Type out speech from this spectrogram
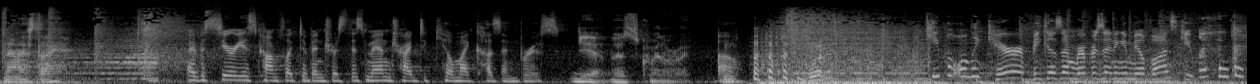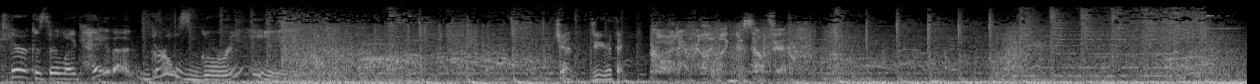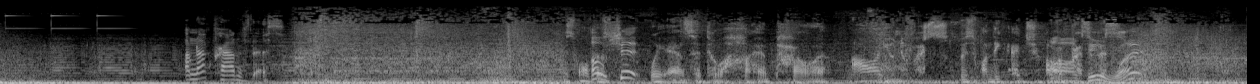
Namaste. I have a serious conflict of interest. This man tried to kill my cousin, Bruce. Yeah, that's quite all right. Oh. what? People only care because I'm representing Emil Blonsky. I think they care because they're like, hey, that girl's green. Jen, do your thing. I'm not proud of this. Miss Oh shit. we answer to a higher power. Our universe is on the edge of a Oh, dude, precipice. what?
